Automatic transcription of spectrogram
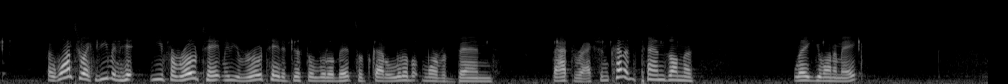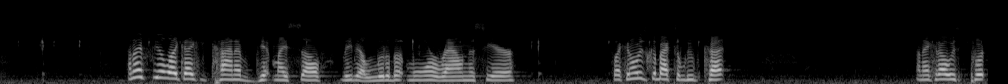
If I want to, I could even hit E for rotate, maybe rotate it just a little bit so it's got a little bit more of a bend that direction. Kind of depends on the leg you want to make. And I feel like I could kind of get myself maybe a little bit more roundness here. So I can always go back to loop cut. And I could always put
